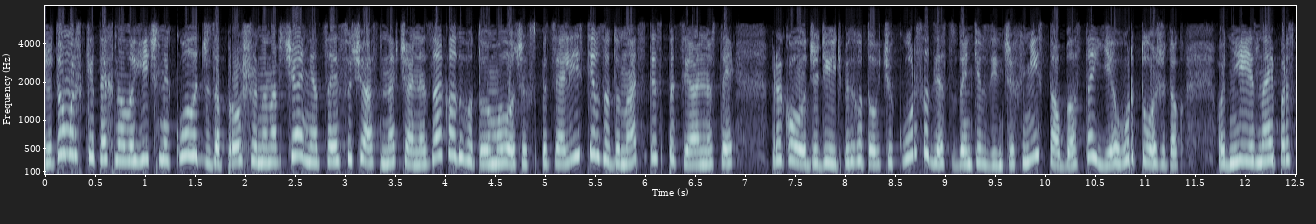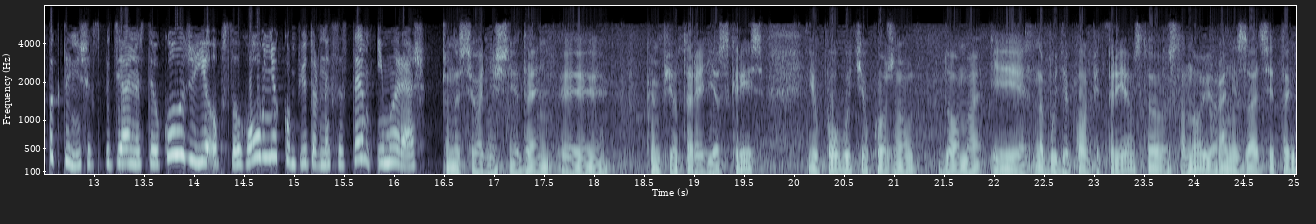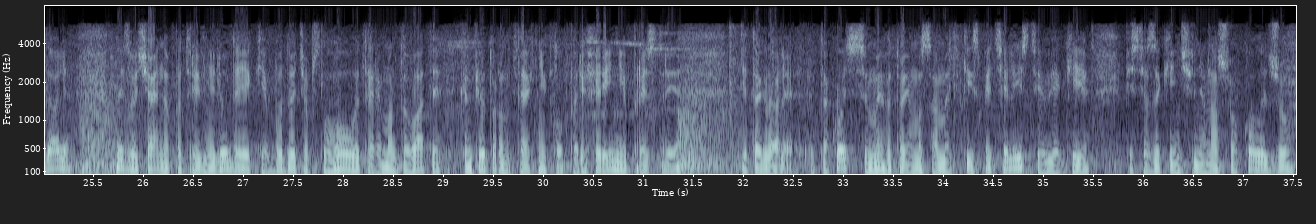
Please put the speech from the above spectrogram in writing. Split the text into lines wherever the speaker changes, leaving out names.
Житомирський технологічний коледж запрошує на навчання. Цей сучасний навчальний заклад готує молодших спеціалістів з 11 спеціальностей. При коледжі діють підготовчі курси для студентів з інших міст та областей є гуртожиток. Однією з найперспективніших спеціальностей у коледжі є обслуговування комп'ютерних систем і мереж.
На сьогоднішній день е, комп'ютери є скрізь і в побуті в кожного вдома, і на будь-якому підприємстві, установі, організації і так далі. Ну і звичайно потрібні люди, які будуть обслуговувати, ремонтувати комп'ютерну техніку, периферійні пристрої і так далі. Так ось ми готуємо саме таких спеціалістів, які після закінчення нашого коледжу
